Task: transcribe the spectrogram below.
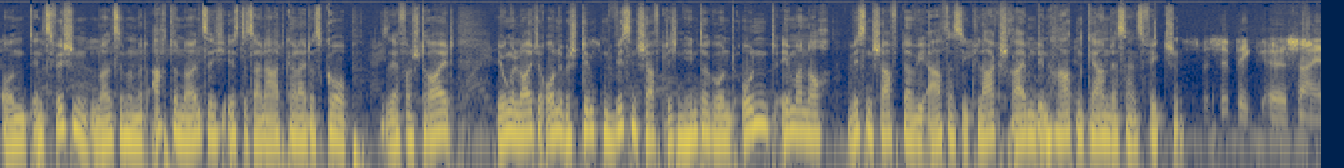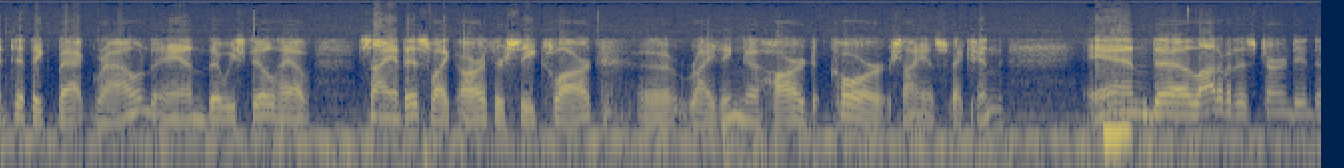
Und inzwischen, 1998, ist es eine Art Kaleidoskop. Sehr verstreut, junge Leute ohne bestimmten wissenschaftlichen Hintergrund und immer noch Wissenschaftler wie Arthur C. Clarke schreiben den harten Kern der Science Fiction. uh, scientists like Arthur C. Clarke uh, writing uh, hardcore science fiction. And uh, a lot of it has turned into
